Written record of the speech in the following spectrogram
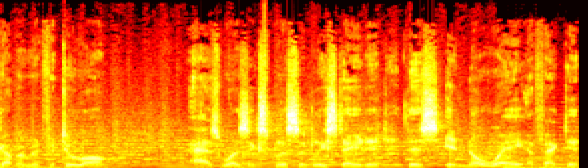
government for too long. As was explicitly stated, this in no way affected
